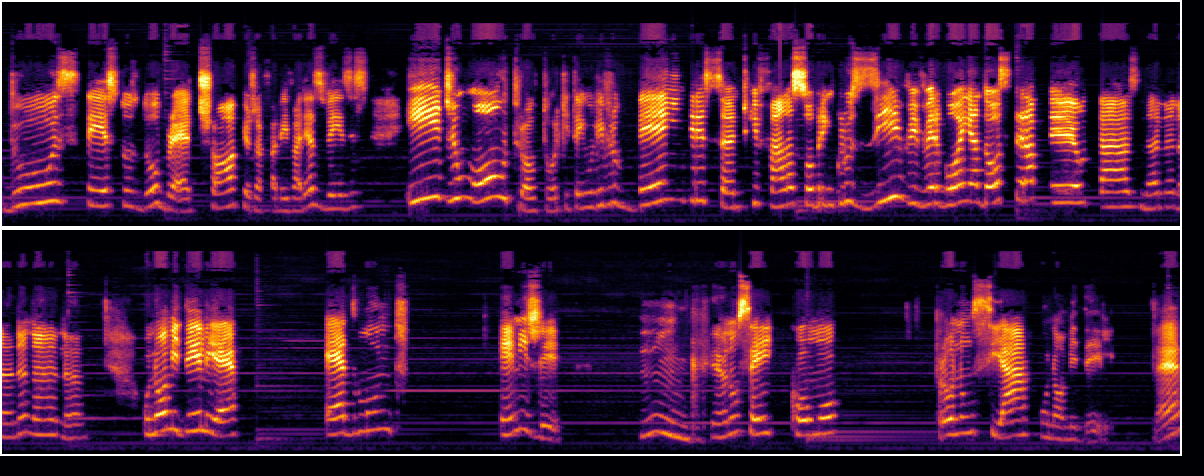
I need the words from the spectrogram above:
dos textos do Bradshaw, que eu já falei várias vezes, e de um outro autor que tem um livro bem interessante que fala sobre, inclusive, vergonha dos terapeutas. Nananana. O nome dele é Edmund Ng. Hum, eu não sei como pronunciar o nome dele, né?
